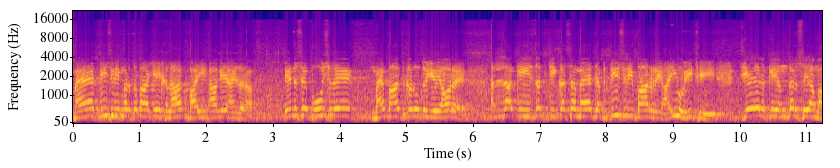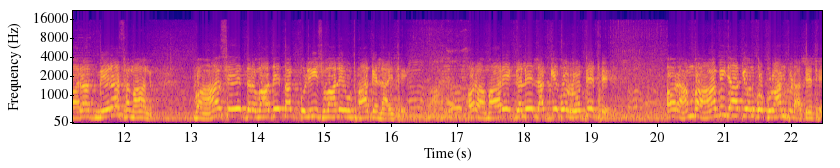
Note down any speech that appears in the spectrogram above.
मैं तीसरी मरतबा ये इखलाक भाई आगे आए ज़रा। इनसे पूछ ले, मैं बात करूँ तो ये और है। अल्लाह की इज़्ज़त की कसम है, जब तीसरी बार रिहाई हुई थी, जेल के अंदर से हमारा, मेरा सामान वहाँ से दरवाजे तक पुलिस वाले उठा के लाए थे। और हमारे गले लग के वो रोते थे। और हम वहाँ भी जाके उनको कुरान पढ़ाते थे।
